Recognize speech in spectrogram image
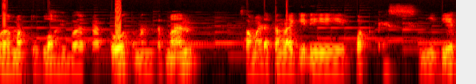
warahmatullahi wabarakatuh teman-teman Selamat datang lagi di podcast Nidit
